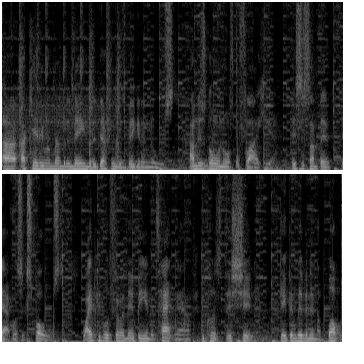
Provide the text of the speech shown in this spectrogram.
I can't even remember the name, but it definitely was big in the news. I'm just going off the fly here. This is something that was exposed. White people are feeling they're being attacked now because this shit, they've been living in a bubble.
